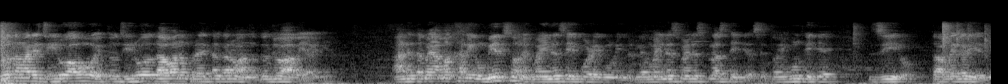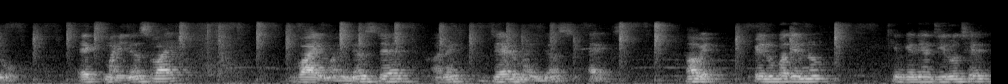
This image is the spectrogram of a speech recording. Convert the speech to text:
જો તમારે 0 આવવો હોય, તો 0 લાવવાનો પ્રયત્ન કરવાનો. તો જો આવે અહીંયા આને તમે આમાં ખાલી ઉમેરશો ને માઇનસ એક વડે ગુણી એટલે માઇનસ માઇનસ પ્લસ થઈ જશે. તો અહીં શું થઈ જાય? 0 તો આપણે કરીએ, જુઓ. X minus y y minus z અને z minus x. હવે પેલું પદ એમનો, કેમ કે ત્યાં 0 છે.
